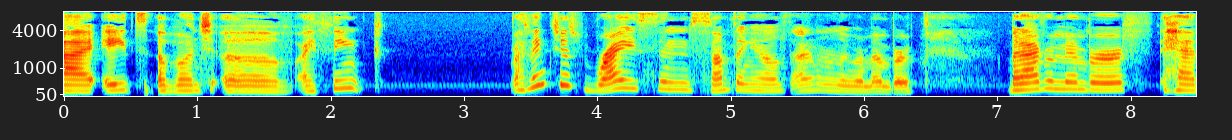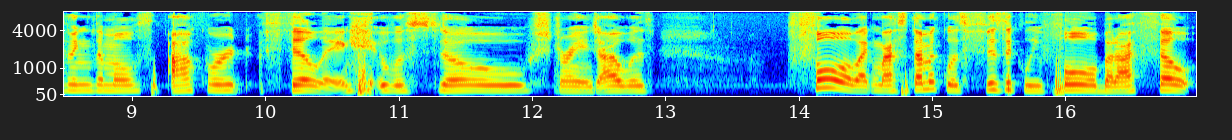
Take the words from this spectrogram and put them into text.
I ate a bunch of I think I think just rice and something else. I don't really remember. But I remember f- having the most awkward feeling. It was so strange. I was full, like my stomach was physically full, but I felt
